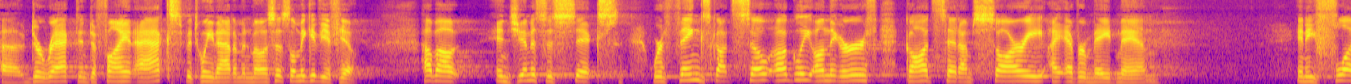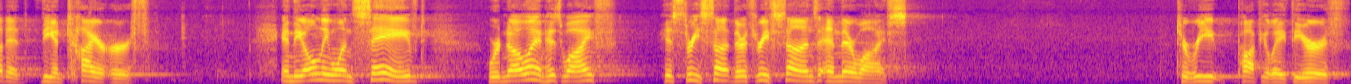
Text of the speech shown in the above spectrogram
uh, direct and defiant acts between Adam and Moses. Let me give you a few. How about in Genesis 6, where things got so ugly on the earth, God said, I'm sorry I ever made man. and he flooded the entire earth. And the only one saved were Noah and his wife, his three son, their three sons, and their wives to repopulate the earth.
